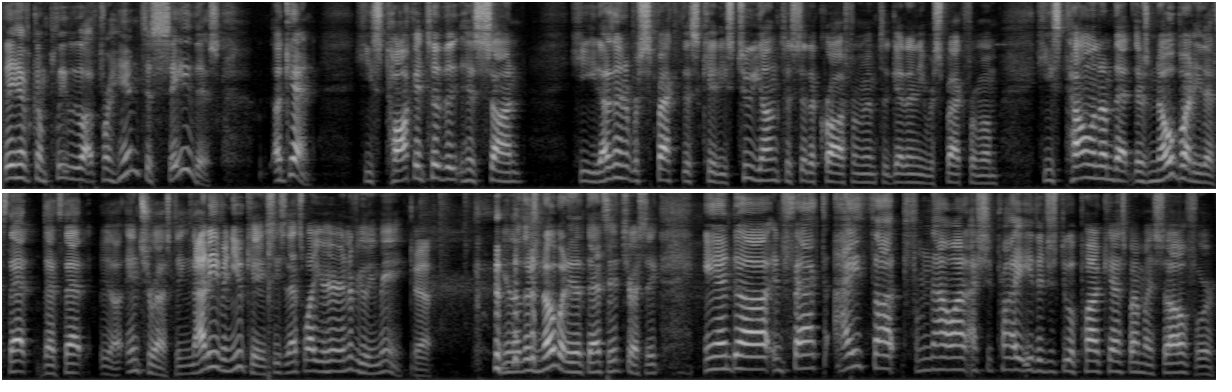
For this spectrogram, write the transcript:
They have completely lost. For him to say this, again, he's talking to the, his son. He doesn't respect this kid. He's too young to sit across from him to get any respect from him. He's telling him that there's nobody that's that that's that uh, interesting. Not even you, Casey. So that's why you're here interviewing me. Yeah. You know, there's nobody that that's interesting. And uh, in fact, I thought from now on I should probably either just do a podcast by myself or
